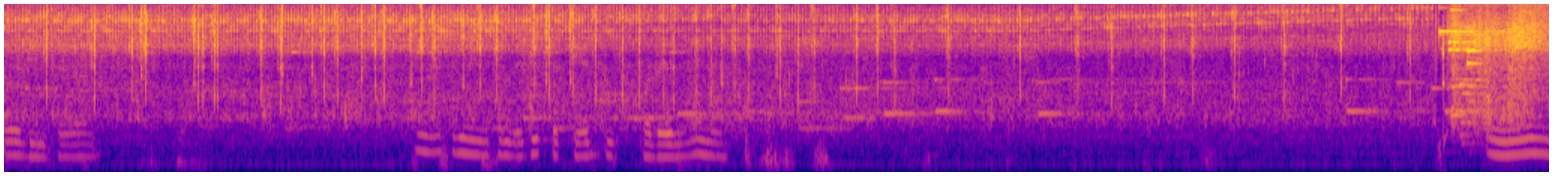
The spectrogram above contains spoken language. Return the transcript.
แล้วตรงนี้ด้วยดีใช่ไหมนี่จะมีทะเลที่ประเกตดุประเด็นนี่นะอืม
